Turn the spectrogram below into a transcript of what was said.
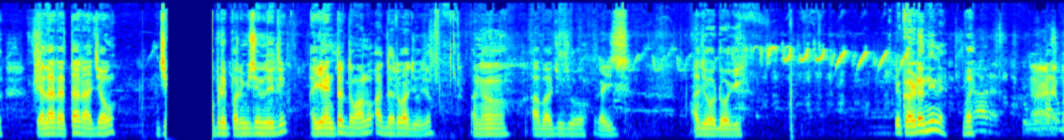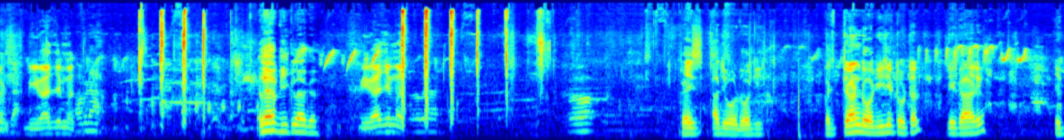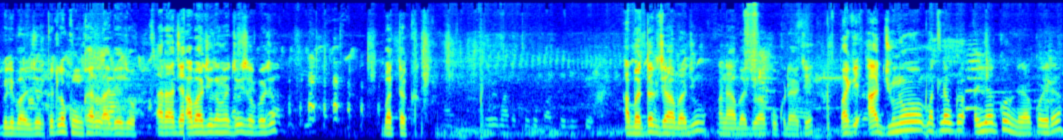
પહેલાં રહેતા રાજાઓ. જે આપણે પરમિશન લીધી. અહીંયા એન્ટર થવાનો આ દરવાજો છે. અને આ બાજુ જો ગાઈઝ આ જો ડોગી એ કરડે નહીં ને? ભાઈ. એટલે બીક લાગે. બીવાજે મત. ગાઈઝ આ જો ડોગી પછી ત્રણ ડોગી છે ટોટલ એક આ રહ્યો એક પેલી બાજુ. જો કેટલો ખૂંખાર લાગે જો. આ રાજા આ બાજુ તમે જોઈ શકો છો. બતક. આ બતક છે આ બાજુ અને આ બાજુ આ કુકડા છે. બાકી આ જૂનો મતલબ કે અહીંયા કોણ રહે કોઈ રહે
